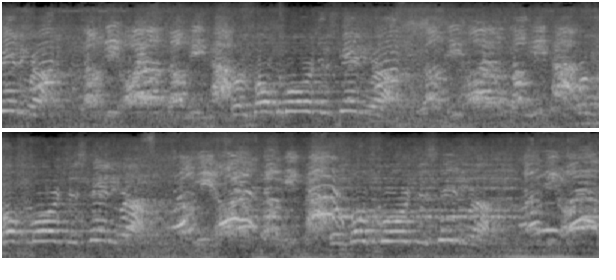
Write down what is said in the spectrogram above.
Standing Rock. Don't need oil, don't need cops. From Baltimore to Standing Rock. Don't need oil, don't need cops. From Baltimore to Standing Rock. Don't need oil, don't need power. From Baltimore to Standing Rock. Don't need oil,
